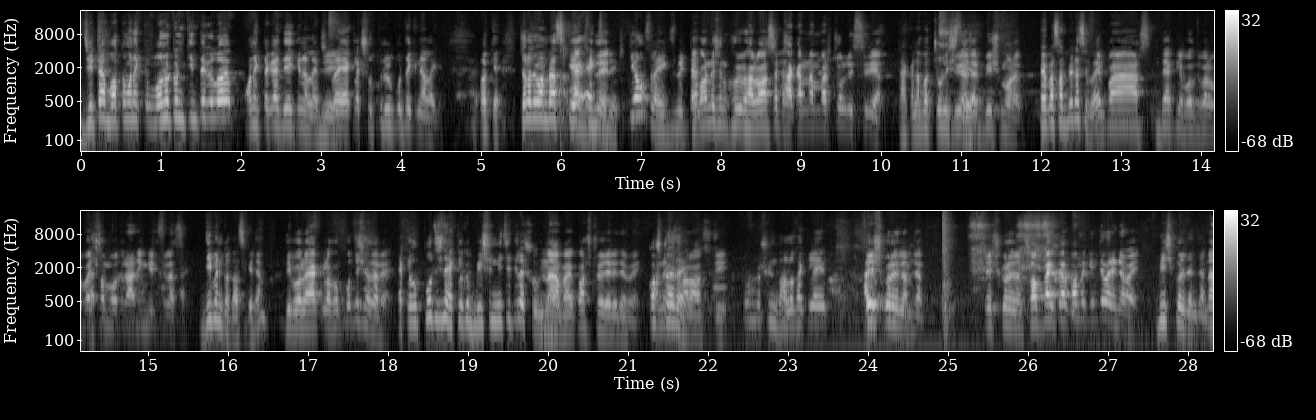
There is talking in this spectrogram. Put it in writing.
যেটা বর্তমানে মনোটন কিনতে গেলে অনেক টাকা দিয়ে কিনা লাগে। প্রায় এক লাখ সত্তরের উপর দিয়ে কিনা লাগে। ওকে চলো যাব আমরা আজকে। কি অবস্থা এক্সবিটটা কন্ডিশন খুবই ভালো আছে ঢাকার নাম্বার চল্লিশ সিরিয়াল ঢাকা নাম্বার চল্লিশ দুই হাজার বিশ মডেল পেপার সাবজেক্ট আছে ভাই? পেপার দেখলে বলতে পারব ভাই আচ্ছা। সম্ভবত রানিং ডেট ফিল আছে। দিবেন কত আজকে এটা? দি বলো এক লক্ষ পঁচিশ হাজারে। এক লক্ষ পঁচিশ না লক্ষ বিশের নিচে দিলে সুবিধা না ভাই কষ্ট হয়ে যাবে ভাই। কষ্ট হয়ে যায়? ভালো আছে জি। কন্ডিশন ভালো থাকলে টেস্ট করে দিলাম জান। টেস্ট করে দিলাম। সব বাইক আর কমে কিনতে পারি না ভাই? বিশ করে দেন না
